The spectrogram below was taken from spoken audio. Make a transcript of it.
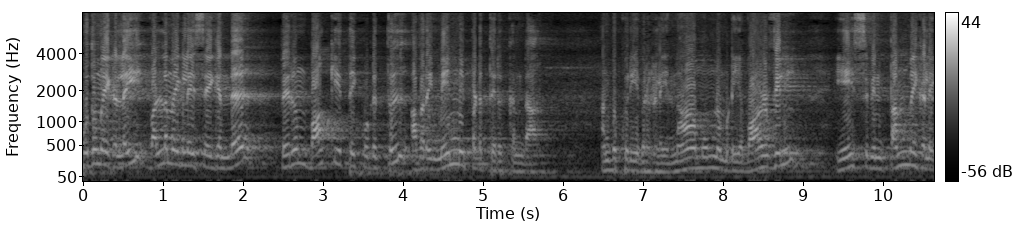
புதுமைகளை வல்லமைகளை செய்கின்ற பெரும் பாக்கியத்தை கொடுத்து அவரை மேன்மைப்படுத்தி இருக்கின்றார் அன்புக்குரியவர்களை நாமும் நம்முடைய வாழ்வில் இயேசுவின் தன்மைகளை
